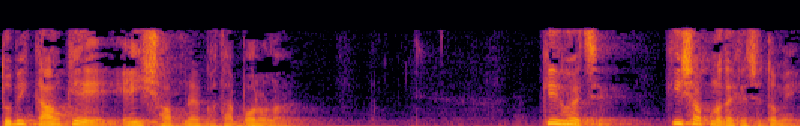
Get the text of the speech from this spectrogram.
তুমি কাউকে এই স্বপ্নের কথা বলো না। কি হয়েছে? কি স্বপ্ন দেখেছ তুমি?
